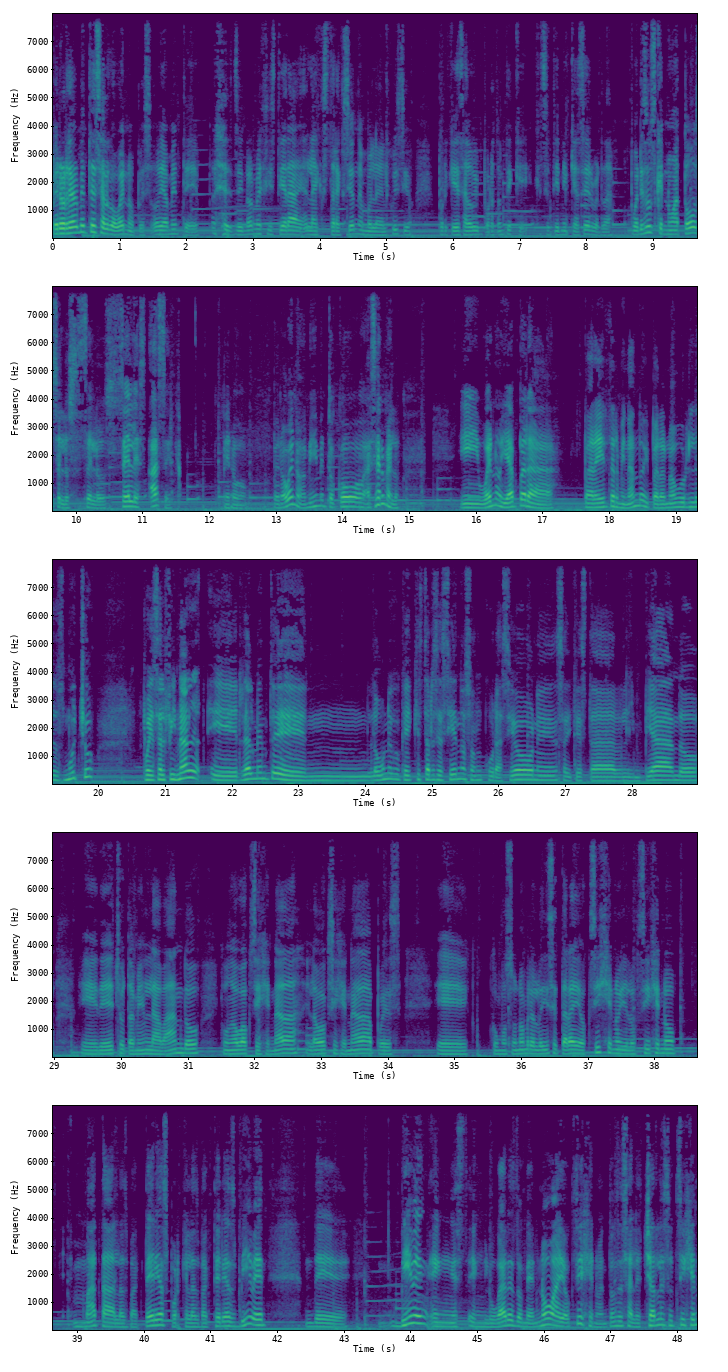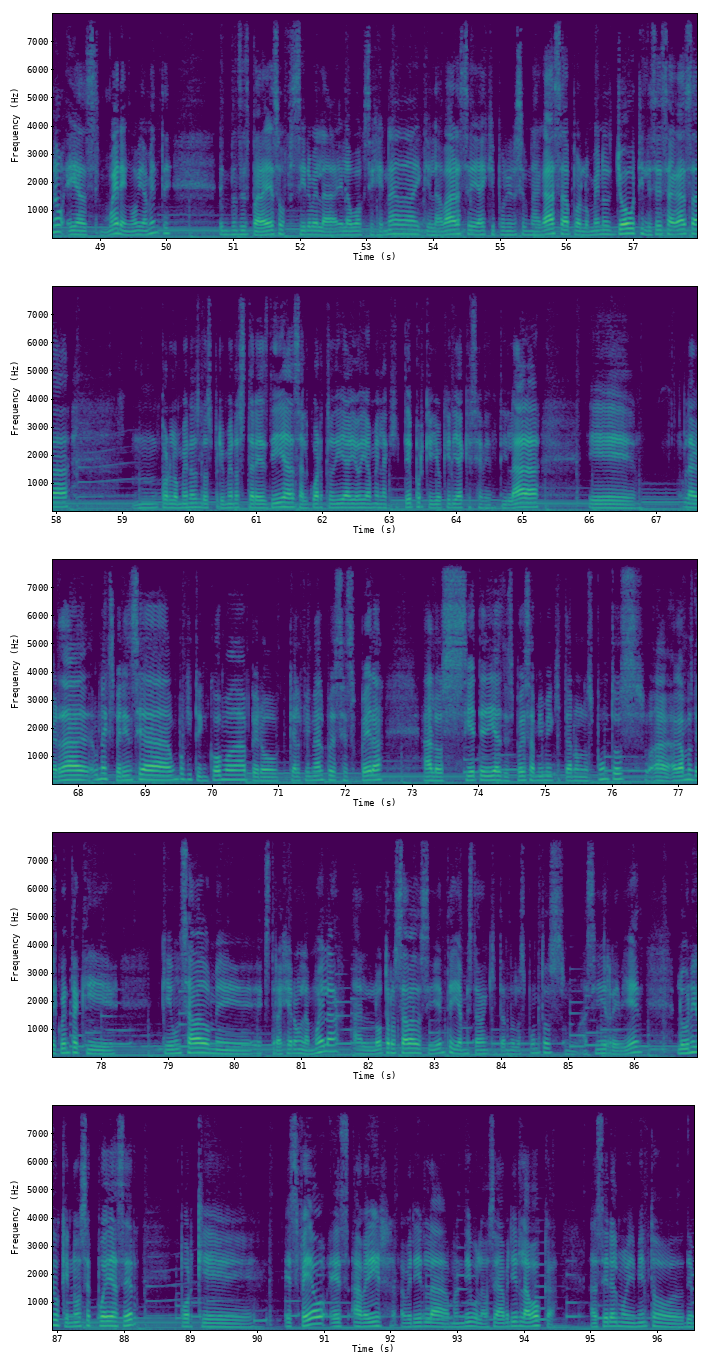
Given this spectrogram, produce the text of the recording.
Pero realmente es algo bueno, pues obviamente, si no, no existiera la extracción de muela del juicio, porque es algo importante que, se tiene que hacer, ¿verdad? Por eso es que no a todos se, los, se, los, se les hace, pero, pero bueno, a mí me tocó hacérmelo. Y bueno, ya para, para ir terminando y para no aburrirlos mucho, pues al final eh, realmente lo único que hay que estarse haciendo son curaciones, hay que estar limpiando, eh, de hecho también lavando con agua oxigenada. El agua oxigenada pues eh, como su nombre lo dice trae oxígeno y el oxígeno mata a las bacterias porque las bacterias viven de viven en, en, lugares donde no hay oxígeno. Entonces al echarles oxígeno, ellas mueren, obviamente. Entonces para eso sirve la, el agua oxigenada, hay que lavarse, hay que ponerse una gasa, por lo menos yo utilicé esa gasa mm, por lo menos los primeros tres días, al cuarto día yo ya me la quité porque yo quería que se ventilara. Eh, la verdad, una experiencia un poquito incómoda, pero que al final pues se supera. A los siete días después a mí me quitaron los puntos. Hagamos de cuenta que que un sábado me extrajeron la muela, al otro sábado siguiente ya me estaban quitando los puntos, así re bien. Lo único que no se puede hacer porque es feo es abrir, abrir la mandíbula, o sea, abrir la boca. Hacer el movimiento de,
